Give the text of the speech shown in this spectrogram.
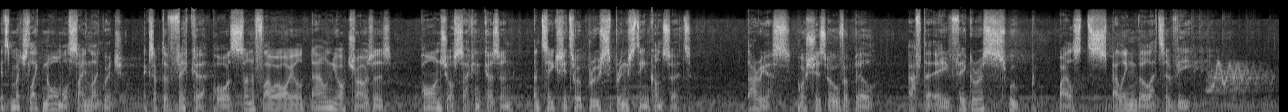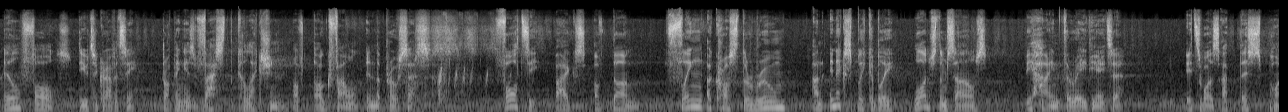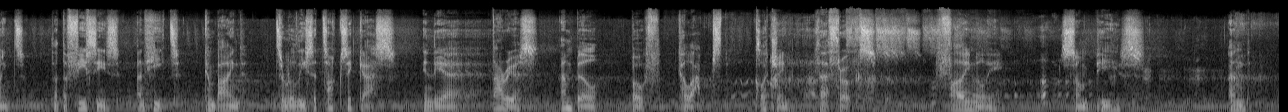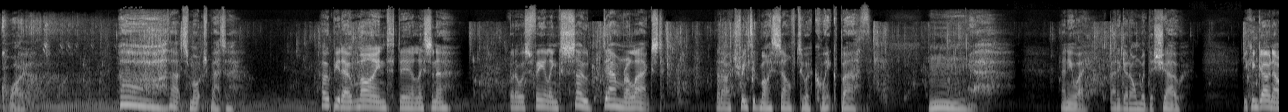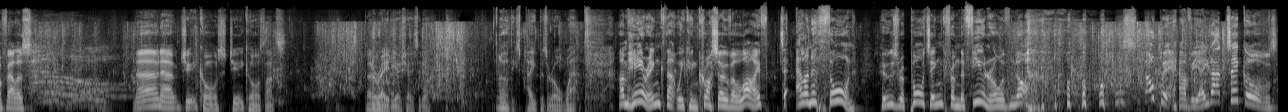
It's much like normal sign language, except a vicar pours sunflower oil down your trousers, pawns your second cousin, and takes you to a Bruce Springsteen concert. Darius pushes over Bill after a vigorous swoop whilst spelling the letter V. Bill falls due to gravity, dropping his vast collection of dog foul in the process. Forty bags of dung fling across the room and inexplicably lodge themselves behind the radiator. It was at this point that the feces and heat combined to release a toxic gas in the air. Darius and Bill both collapsed, clutching their throats. Finally, some peace and quiet. Ah, that's much better. Hope you don't mind, dear listener, but I was feeling so damn relaxed that I treated myself to a quick bath. Mmm. Anyway, better get on with the show. You can go now, fellas. No, no, duty calls, duty calls, lads. Got a radio show to do. Oh, these papers are all wet. I'm hearing that we can cross over live to Eleanor Thorne, who's reporting from the funeral of not. Stop it, Javier, that tickles!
